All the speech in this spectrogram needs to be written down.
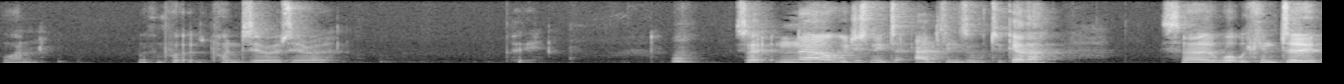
one, we can put it as 0.00 So now we just need to add these all together. So what we can do,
